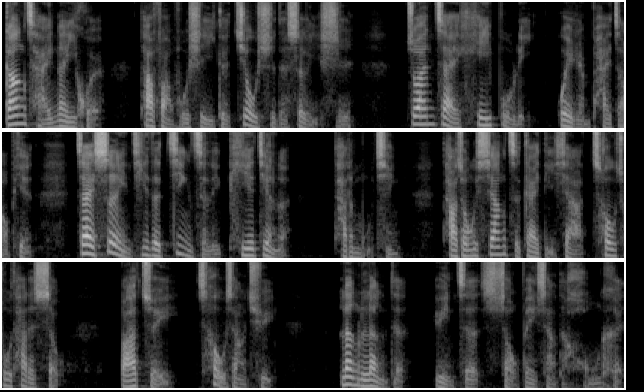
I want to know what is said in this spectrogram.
刚才那一会儿，他仿佛是一个旧式的摄影师，钻在黑布里为人拍照片，在摄影机的镜子里瞥见了他的母亲。他从箱子盖底下抽出他的手，把嘴凑上去，愣愣的吮着手背上的红痕。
